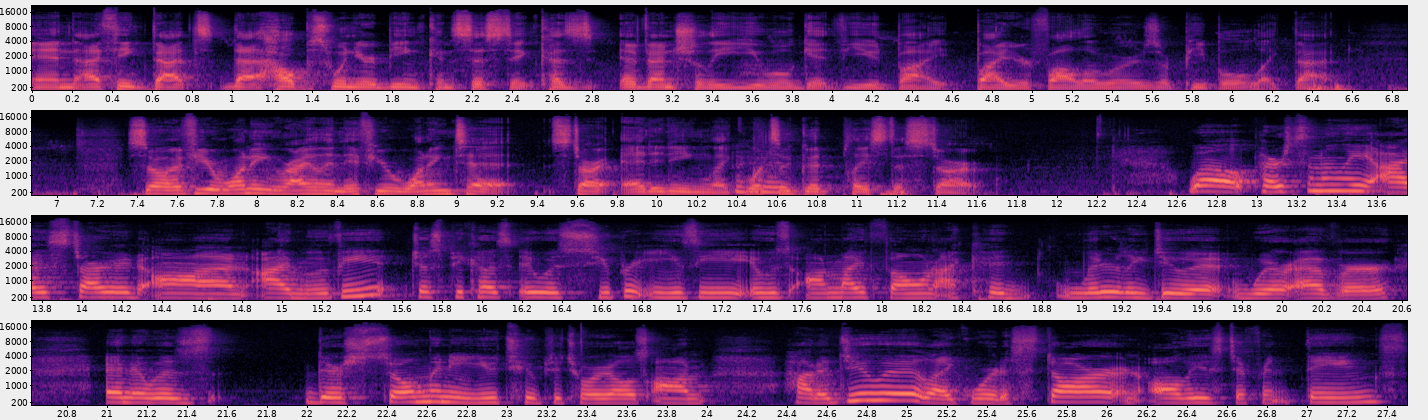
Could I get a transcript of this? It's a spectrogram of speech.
and i think that's that helps when you're being consistent because eventually you will get viewed by by your followers or people like that so if you're wanting rylan if you're wanting to start editing like what's a mm-hmm. good place to start Well, personally, I started on iMovie just because it was super easy. It was on my phone. I could literally do it wherever. And it was, there's so many YouTube tutorials on how to do it, like where to start, and all these different things.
